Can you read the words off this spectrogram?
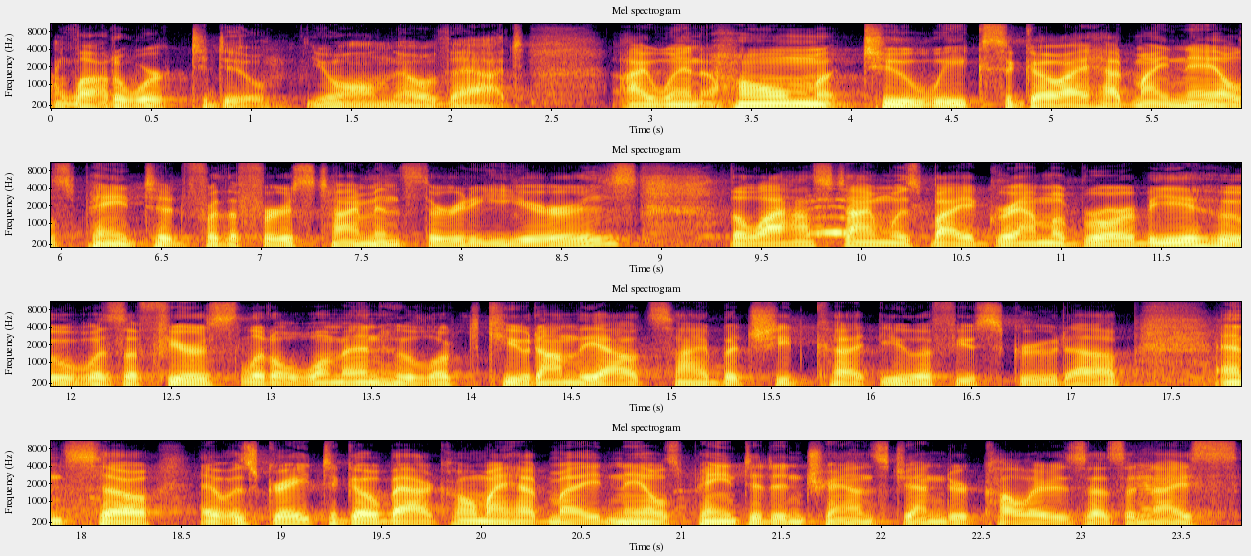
a lot of work to do. You all know that. I went home two weeks ago. I had my nails painted for the first time in 30 years. The last time was by Grandma Brorby, who was a fierce little woman who looked cute on the outside, but she'd cut you if you screwed up. And so it was great to go back home. I had my nails painted in transgender colors as a nice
